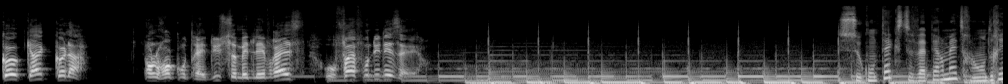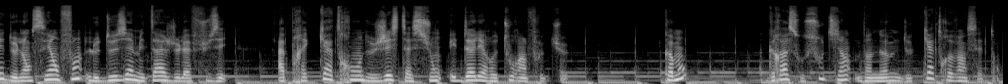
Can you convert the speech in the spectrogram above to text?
Coca-Cola. On le rencontrait du sommet de l'Everest au fin fond du désert. Ce contexte va permettre à André de lancer enfin le deuxième étage de la fusée, après quatre ans de gestation et d'aller-retour infructueux. Comment? Grâce au soutien d'un homme de 87 ans.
